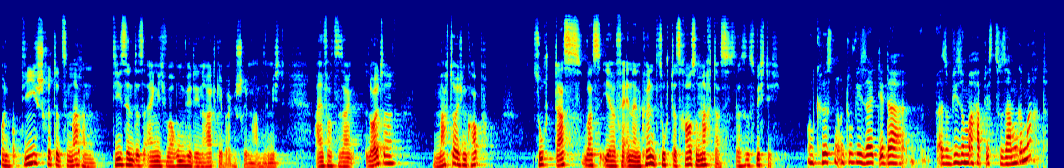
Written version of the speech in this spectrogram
und die Schritte zu machen, die sind es eigentlich, warum wir den Ratgeber geschrieben haben. Nämlich einfach zu sagen, Leute, macht euch einen Kopf, sucht das, was ihr verändern könnt, sucht das raus und macht das. Das ist wichtig. Und Kirsten und du, wie seid ihr da, also wieso habt ihr es zusammen gemacht?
